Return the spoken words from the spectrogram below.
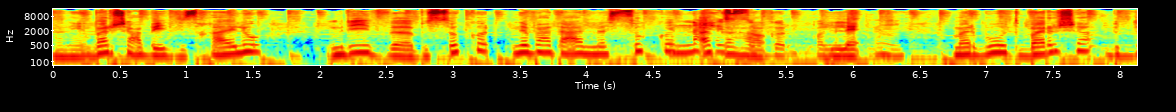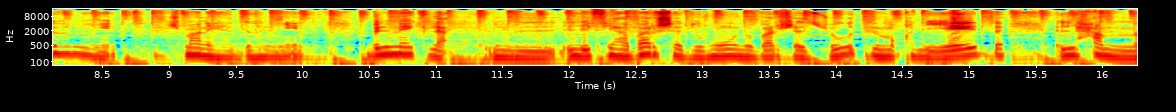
يعني برشا عباد يتخيلوا مريض بالسكر نبعد على السكر نحي السكر قل. لا. مم. مربوط برشا بالدهنيات إيش معناها الدهنيات بالماكلة اللي فيها برشا دهون وبرشا زيوت المقليات اللحم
